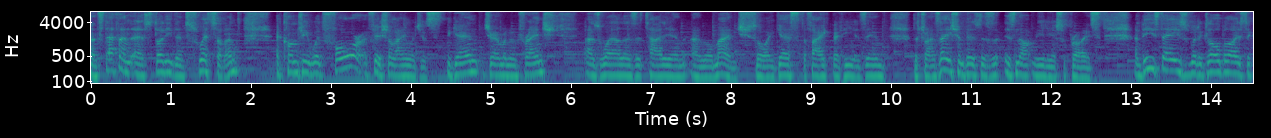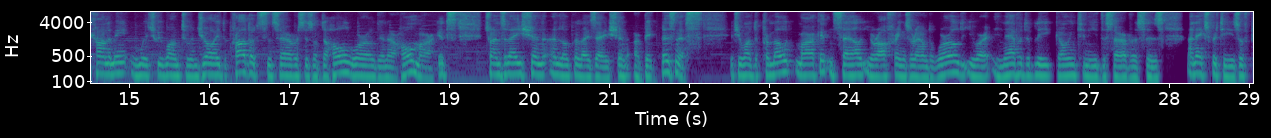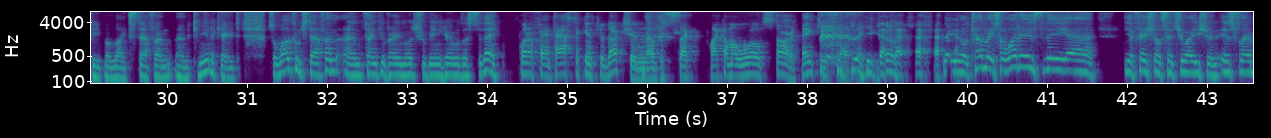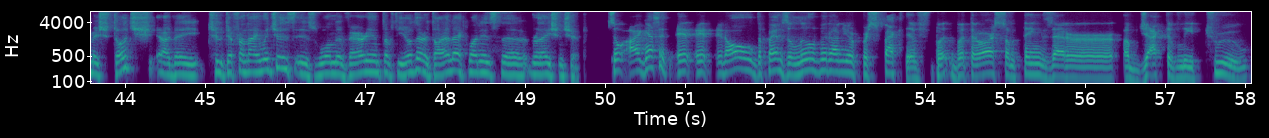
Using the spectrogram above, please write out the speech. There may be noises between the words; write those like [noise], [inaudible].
And Stefan uh, studied in Switzerland, a country with four official languages again, German and French, as well as Italian and Romansh. So I guess the fact that he is in the translation business is not really a surprise. And these days, with a globalized economy in which we want to enjoy the products and services of the whole world in our home markets, translation and localization are big business. If you want to promote, market, and sell your offerings around the world, you are inevitably going to need the services and expertise of people like Stefan and Communicaid. So, welcome, Stefan, and thank you very much for being here with us today. What a fantastic introduction! It's like like I'm a world star. Thank you. [laughs] there you go. There you go. Tell me. So, what is the uh, the official situation? Is Flemish Dutch? Are they two different languages? Is one a variant of the other, a dialect? What is the relationship? So I guess it, it it all depends a little bit on your perspective, but but there are some things that are objectively true.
